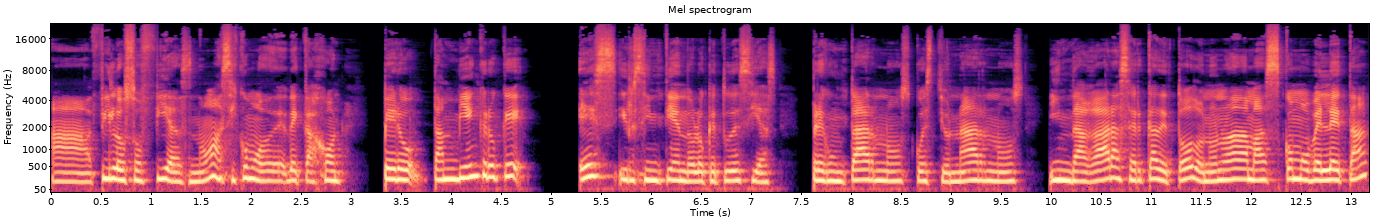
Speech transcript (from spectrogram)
a filosofías, ¿no? Así como de, cajón. Pero también creo que es ir sintiendo lo que tú decías, preguntarnos, cuestionarnos, indagar acerca de todo, no nada más como veleta,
